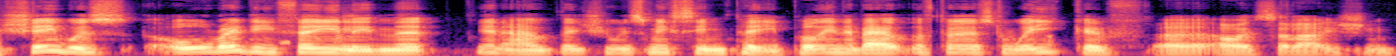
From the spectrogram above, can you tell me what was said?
she was already feeling that you know that she was missing people in about the first week of uh, isolation,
